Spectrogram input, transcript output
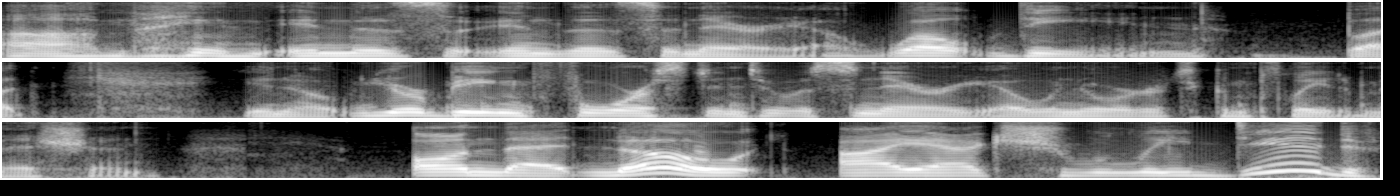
um, in in this in this scenario, well, Dean, but you know you're being forced into a scenario in order to complete a mission. On that note, I actually did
